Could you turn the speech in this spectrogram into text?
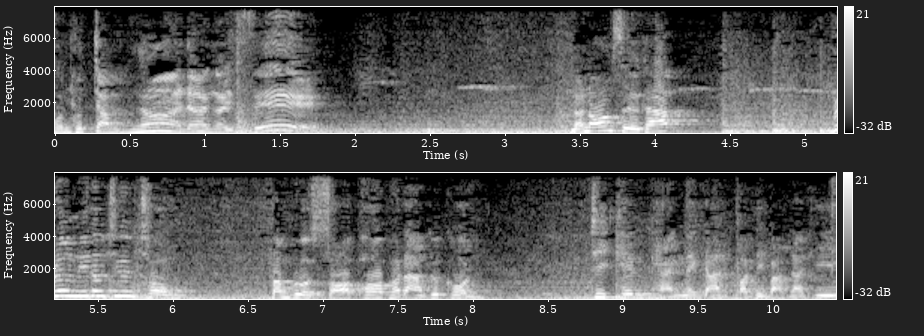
คนเขาจำหน้าได้หน่อยสิน้องๆสื่อครับ เรื่องนี้ต้องชื่นชมตำรวจสพพระรามทุกคน ที่เข้มแข็งในการปฏิบัติหน้าที่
